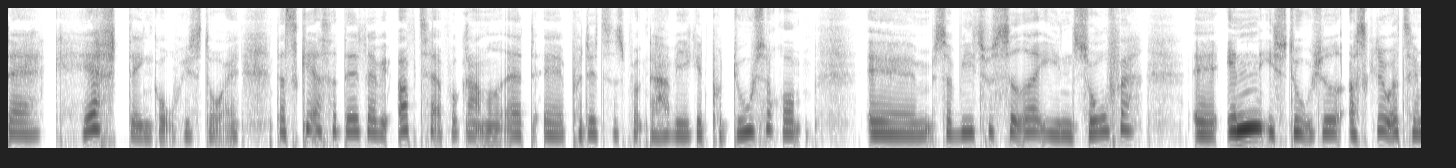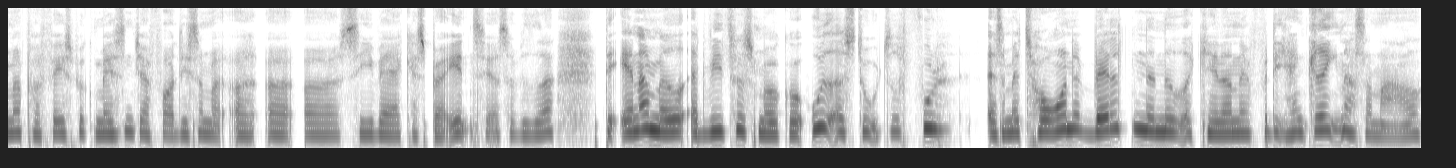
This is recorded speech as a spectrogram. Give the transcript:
da kæft, det er en god historie. Der sker så det, da vi optager programmet, at øh, på det tidspunkt, der har vi ikke et producerrum, øh, så Vitus sidder i en sofa øh, inde i studiet og skriver til mig på Facebook Messenger for ligesom at, at, at, at sige, hvad jeg kan spørge ind til osv. Det ender med, at Vitus må gå ud af studiet fuld altså med tårerne væltende ned ad kinderne, fordi han griner så meget.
